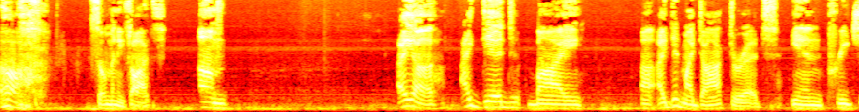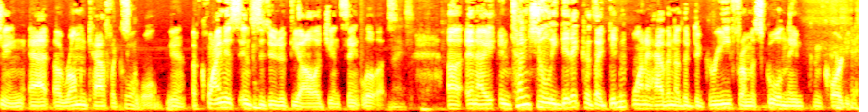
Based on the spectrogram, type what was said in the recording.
oh, so many thoughts. Um, I uh, I did my uh, I did my doctorate in preaching at a Roman Catholic Cool. school, yeah, Aquinas Institute of Theology in St. Louis. Nice. Uh, and I intentionally did it because I didn't want to have another degree from a school named Concordia.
